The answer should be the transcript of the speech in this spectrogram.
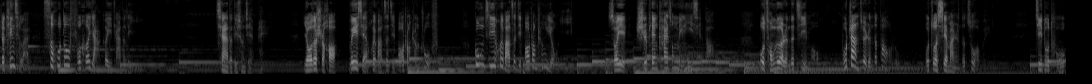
这听起来似乎都符合雅各一家的利益。亲爱的弟兄姐妹，有的时候危险会把自己包装成祝福，攻击会把自己包装成友谊。所以诗篇开宗明义写道：“不从恶人的计谋，不占罪人的道路，不做亵慢人的作为。”基督徒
